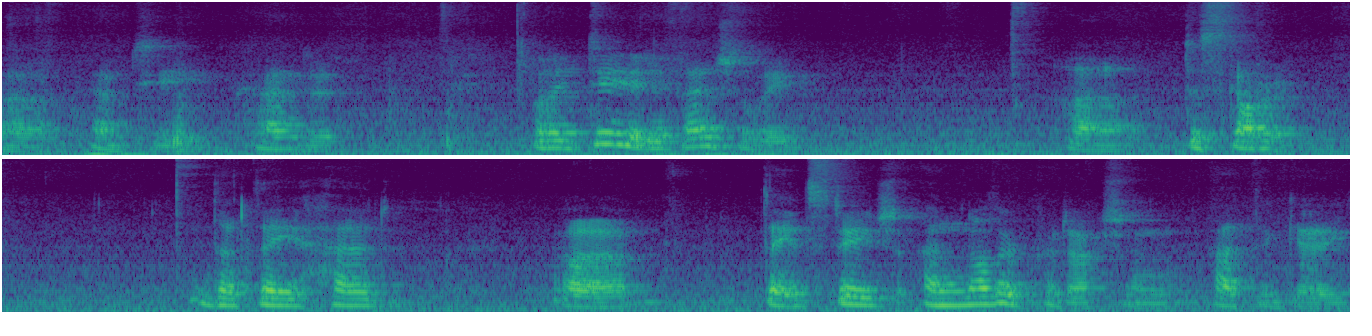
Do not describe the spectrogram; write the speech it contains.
uh, empty-handed. But I did eventually uh, discover that they had uh, they had staged another production at the Gate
